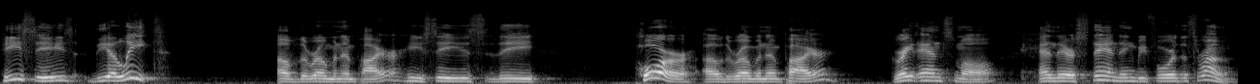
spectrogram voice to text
He sees the elite of the Roman Empire. He sees the poor of the Roman Empire, great and small, and they're standing before the throne.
